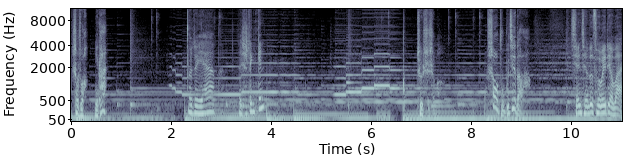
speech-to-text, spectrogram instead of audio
少主，你看， What do you have? The Shuriken? 这是什么？ 少主不记得了？先前的翠微殿外，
